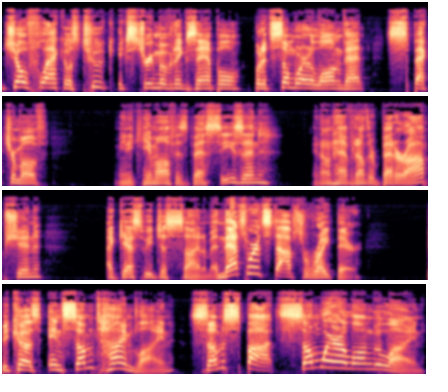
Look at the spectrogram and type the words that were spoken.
Joe Flacco's too extreme of an example, but it's somewhere along that spectrum of, I mean, he came off his best season. They don't have another better option. I guess we just sign him. And that's where it stops right there. Because in some timeline, some spot, somewhere along the line,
